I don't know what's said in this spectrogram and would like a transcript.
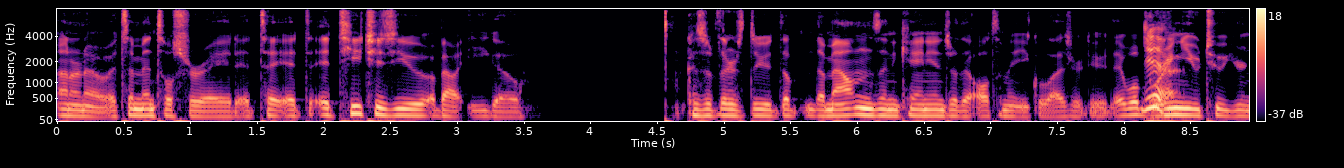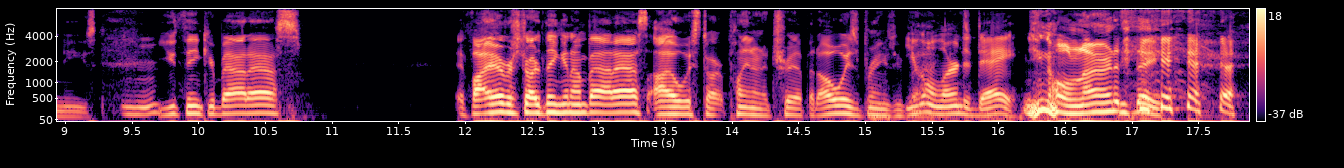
I don't know. It's a mental charade. It ta- it it teaches you about ego. Because if there's dude, the, the mountains and canyons are the ultimate equalizer, dude. It will Yeah. bring you to your knees. Mhm. You think you're badass. If I ever start thinking I'm badass, I always start planning a trip. It always brings me. You back. gonna learn today. You're gonna learn today.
